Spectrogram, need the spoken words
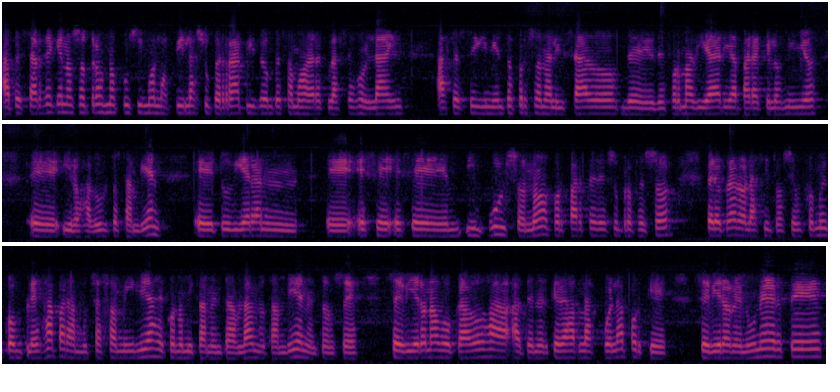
A pesar de que nosotros nos pusimos las pilas súper rápido, empezamos a dar clases online, hacer seguimientos personalizados de, forma diaria para que los niños eh, y los adultos también eh, tuvieran eh, ese, ese impulso ¿no? por parte de su profesor, pero claro, la situación fue muy compleja para muchas familias económicamente hablando también, entonces se vieron abocados a, tener que dejar la escuela porque se vieron en un ERTE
